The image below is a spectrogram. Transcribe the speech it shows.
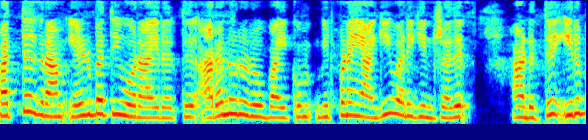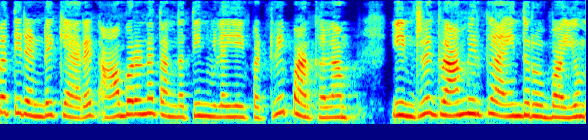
பத்து கிராம் எழுபத்தி ஓராயிரத்து அறுநூறு ரூபாய்க்கும் விற்பனையாகி வருகின்றது. அடுத்து இருபத்தி ரெண்டு கேரட் ஆபரண தங்கத்தின் விலையை பற்றி பார்க்கலாம். இன்று கிராமிற்கு ஐந்து ரூபாயும்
